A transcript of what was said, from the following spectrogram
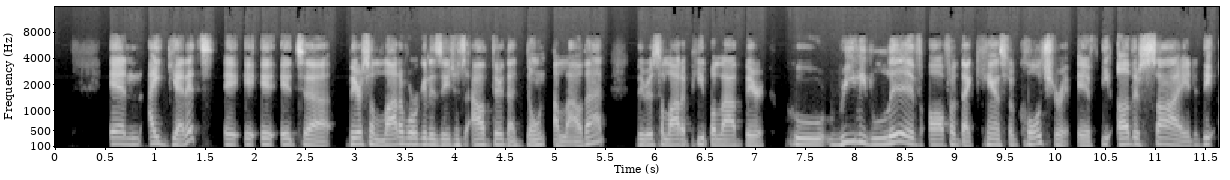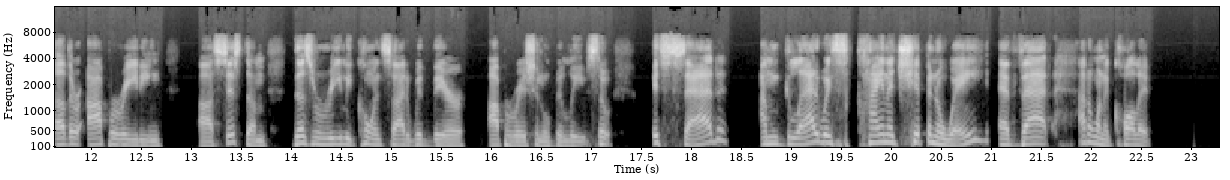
and I get it. It, it. It's uh, there's a lot of organizations out there that don't allow that. There is a lot of people out there who really live off of that cancel culture. If the other side, the other operating uh, system, doesn't really coincide with their operational beliefs, so it's sad. I'm glad we're kind of chipping away at that. I don't want to call it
